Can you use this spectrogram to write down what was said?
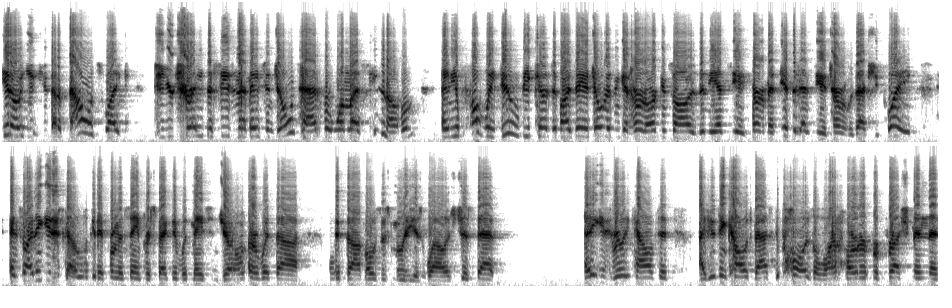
you know, you, you got to balance like, do you trade the season that Mason Jones had for one less season of him? And you probably do because if Isaiah Joe doesn't get hurt, Arkansas is in the NCAA tournament if an NCAA tournament was actually played. And so I think you just got to look at it from the same perspective with Mason Jones or with uh, with uh, Moses Moody as well. It's just that I think he's really talented. I do think college basketball is a lot harder for freshmen than,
